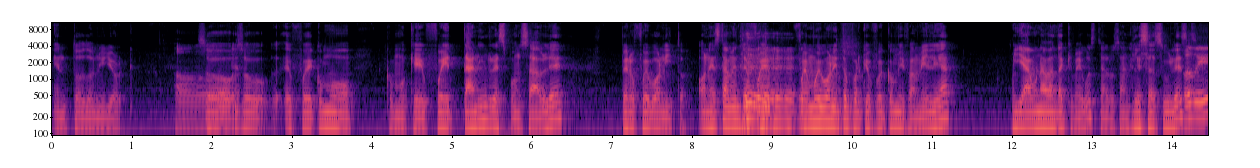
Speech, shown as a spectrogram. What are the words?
en todo New York. Oh, So, ok. so, eh, fue como, como que fue tan irresponsable, pero fue bonito. Honestamente fue, fue muy bonito porque fue con mi familia y a una banda que me gusta, Los Ángeles Azules. Oh, sí,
